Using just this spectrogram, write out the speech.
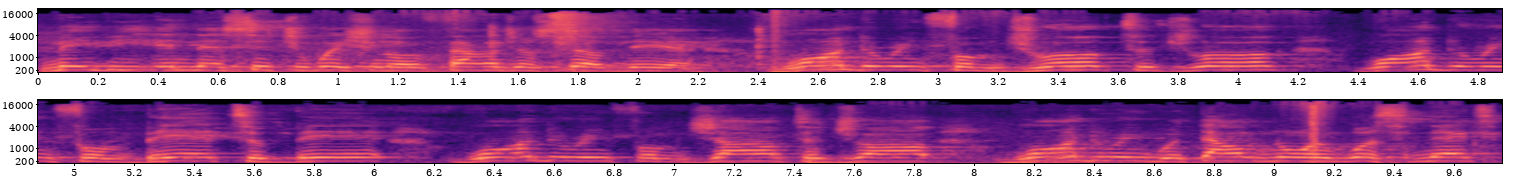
may be in that situation or found yourself there, wandering from drug to drug, wandering from bed to bed, wandering from job to job, wandering without knowing what's next,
